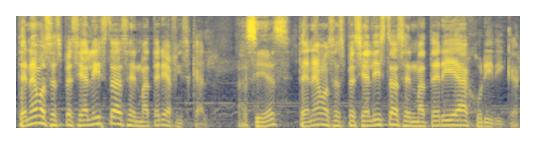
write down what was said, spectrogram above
Tenemos especialistas en materia fiscal. Así es. Tenemos especialistas en materia jurídica.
